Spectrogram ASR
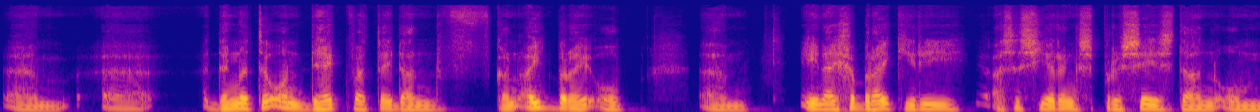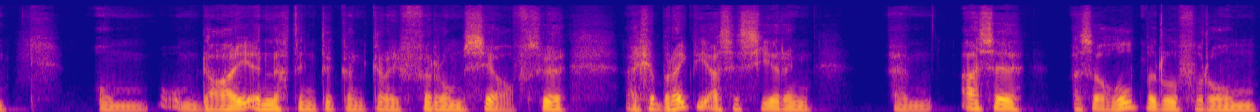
ehm um, uh dinge te ontdek wat hy dan kan uitbrei op ehm um, en hy gebruik hierdie assesseringsproses dan om om om daai inligting te kan kry vir homself. So hy gebruik die assessering ehm um, as 'n as 'n hulpmiddel vir hom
